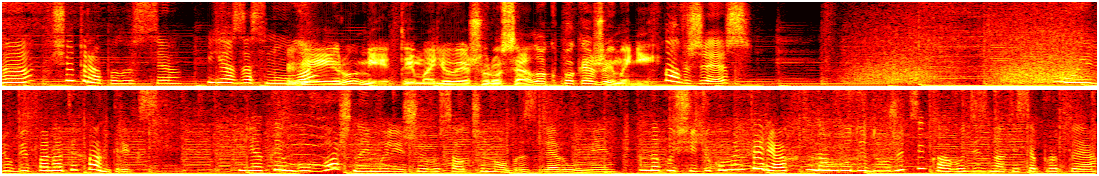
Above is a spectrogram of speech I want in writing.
Га? Що трапилося? Я заснула? Гей, Румі, ти малюєш русалок, покажи мені. А вже ж. Мої любі фанати Хантрікс. Яким був ваш наймиліший русалчин образ для Румі? Напишіть у коментарях. Нам буде дуже цікаво дізнатися про те.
